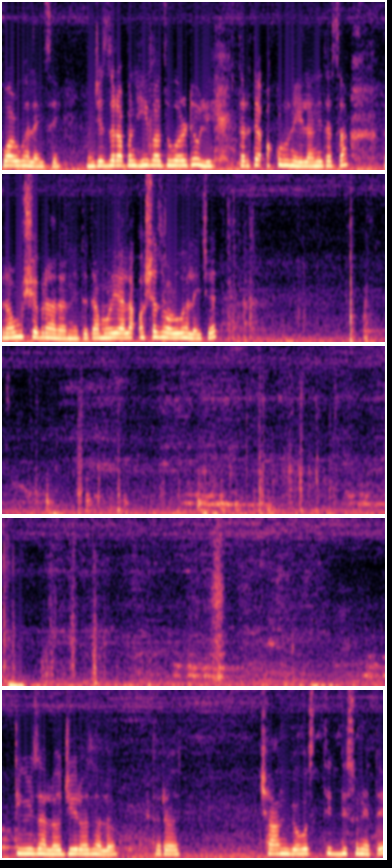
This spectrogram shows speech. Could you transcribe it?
वाळू घालायचं आहे म्हणजे जर आपण ही बाजू वर ठेवली तर ते अकडून येईल आणि त्याचा राऊंड शेप राहणार नाही. तर त्यामुळे याला अशाच वाळू घालायच्या आहेत. तीळ झालं जिरं झालं तर छान व्यवस्थित दिसून येते.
